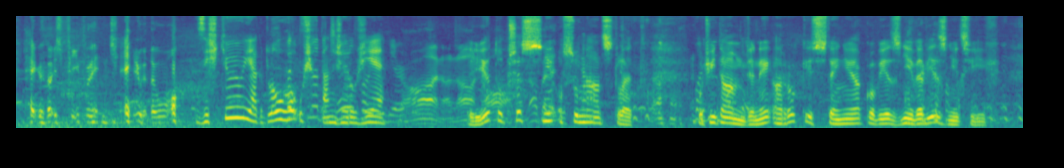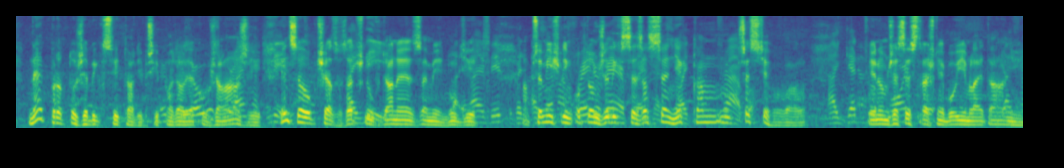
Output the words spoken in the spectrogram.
like those people in jail with the wall. Zjišťuju, jak dlouho už v Tanžeru žije. No, no, no. Je to přesně 18 let. Počítám dny a roky stejně jako vězni ve věznicích. Ne proto, že bych si tady připadal jako žaláři, jen se občas začnu v dané zemi nudit a přemýšlím o tom, že bych se zase někam přestěhoval. Jenomže se strašně bojím létání.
